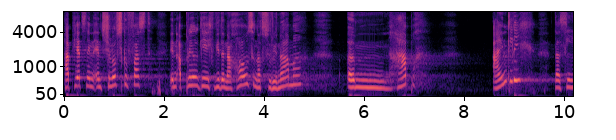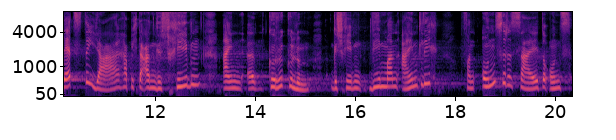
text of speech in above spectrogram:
habe jetzt den Entschluss gefasst, in April gehe ich wieder nach Hause, nach Suriname. Ähm, habe eigentlich das letzte Jahr, habe ich daran geschrieben, ein äh, Curriculum geschrieben, wie man eigentlich von unserer Seite uns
